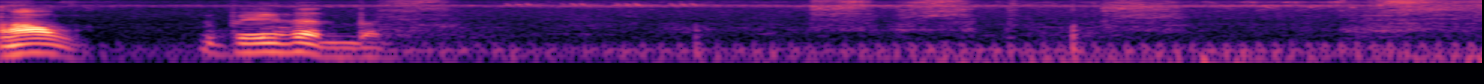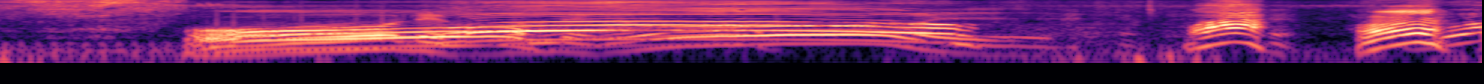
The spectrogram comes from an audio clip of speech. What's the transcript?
เอาเป็นสั่นบ่โอ้เด็กผมเด็กโอ้ยมาฮะหัว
